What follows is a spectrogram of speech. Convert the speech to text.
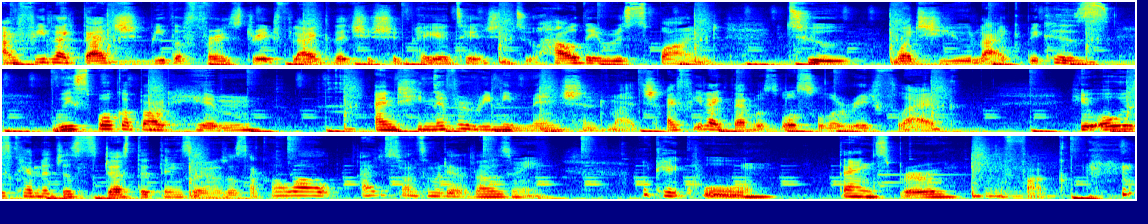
I feel like that should be the first red flag that you should pay attention to how they respond to what you like because we spoke about him and he never really mentioned much. I feel like that was also a red flag he always kind of just dusted things and was just like, oh, well, I just want somebody that loves me. Okay, cool. Thanks, bro. The fuck.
